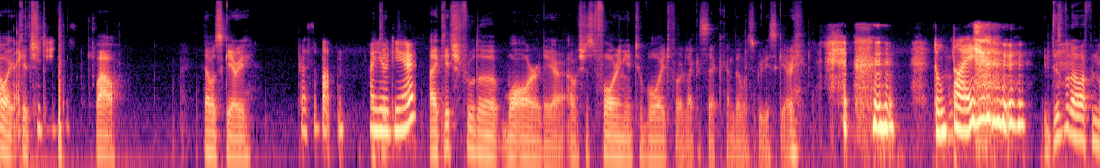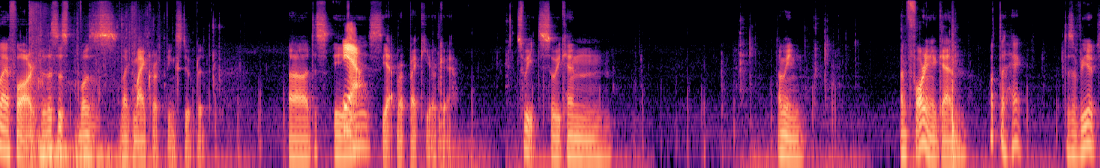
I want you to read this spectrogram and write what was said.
Oh, I glitched. Wow. That was scary. Press the button. Are I you there? I glitched through the wall there. I was just falling into void for like a second. That was really scary. Don't die. This would not have been my fault. This is, was like Minecraft being stupid. Uh, this is Yeah. yeah, right back here. Okay, sweet. So we can. I mean, I'm falling again. What the heck? There's a weird.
